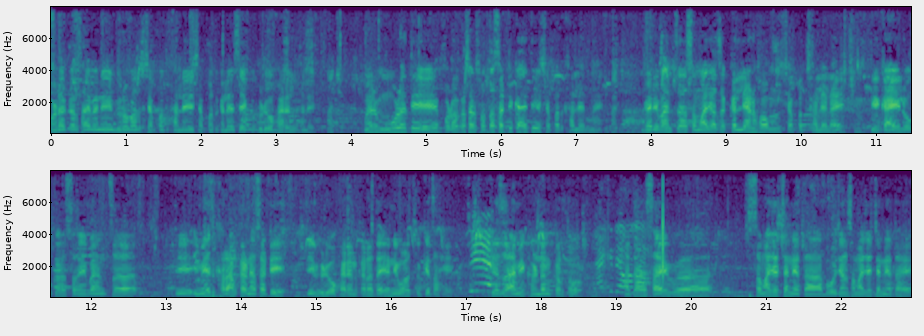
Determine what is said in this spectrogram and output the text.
फडकर साहेबांनी बिरोबाचं शपथ खाल्ले शपथ खाल्ले असे एक व्हिडिओ व्हायरल झाले. म्हणजे मूळ ते फडकर साहेब स्वतःसाठी काय ते शपथ खाल्लेलं नाही. गरिबांचं समाजाचं कल्याण व्हावं म्हणून शपथ खाल्लेलं आहे. की काही लोक साहेबांचं ती इमेज खराब करण्यासाठी ती व्हिडिओ व्हायरल करत आहे. निवळ चुकीच आहे. त्याचं आम्ही खंडन करतो. आता साहेब समाजाचा नेता बहुजन समाजाचा नेता आहे.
